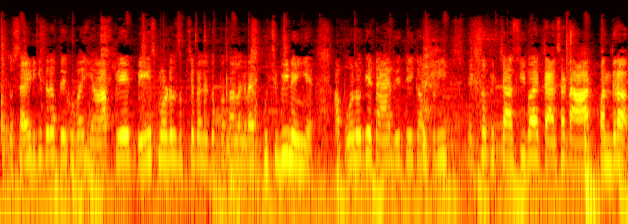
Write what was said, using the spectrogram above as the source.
तो साइड की तरफ़ देखो भाई, यहाँ पे बेस मॉडल सबसे पहले तो पता लग रहा है, कुछ भी नहीं है। अपोलो के टायर देती है कंपनी एक सौ पिचासी बाय पैंसठ आठ पंद्रह।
